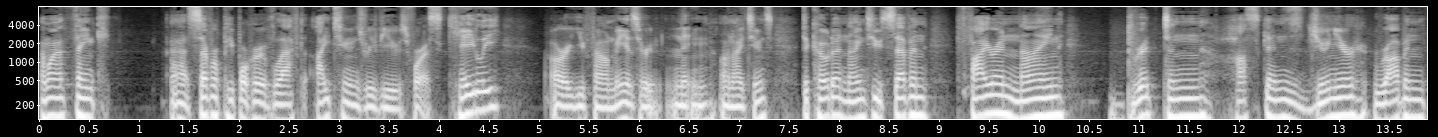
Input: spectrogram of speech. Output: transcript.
I want to thank uh, several people who have left iTunes reviews for us. Kaylee, or you found me as her name on iTunes, Dakota927, Fyron9, Britton Hoskins Jr., Robin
